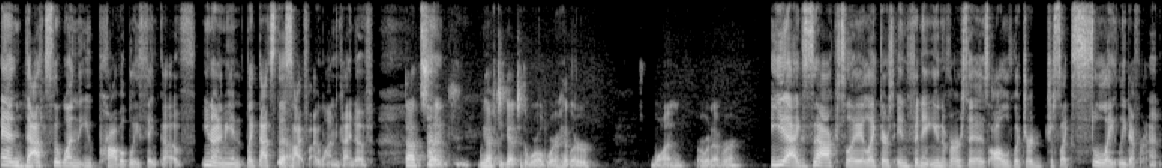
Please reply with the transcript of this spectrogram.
And Mhm. that's the one that you probably think of. You know what I mean? Like that's the Yeah. sci-fi one kind of. That's like Um, we have to get to the world where Hitler won or whatever. Yeah, exactly. Like there's infinite universes, all of which are just like slightly different.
